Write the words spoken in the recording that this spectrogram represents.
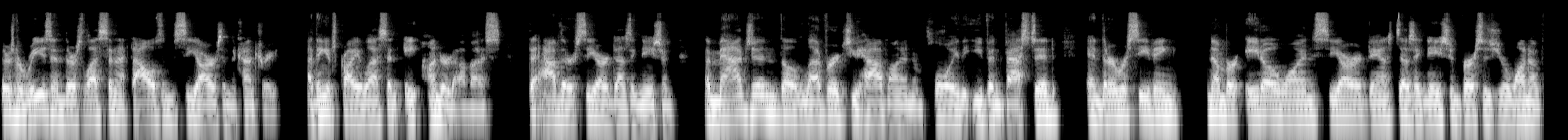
There's a reason there's less than a thousand CRs in the country. I think it's probably less than 800 of us that have their CR designation. Imagine the leverage you have on an employee that you've invested and they're receiving number 801 CR advanced designation versus you're one of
